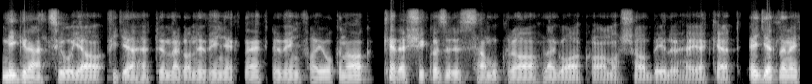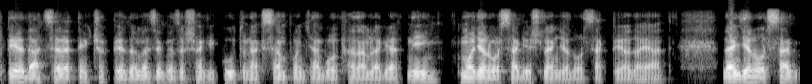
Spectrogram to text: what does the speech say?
migrációja figyelhető meg a növényeknek, növényfajoknak, keresik az ő számukra legalkalmasabb élőhelyeket. Egyetlen egy példát szeretnék csak például mezőgazdasági kultúrák szempontjából felemlegetni, Magyarország és Lengyelország példáját. Lengyelország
